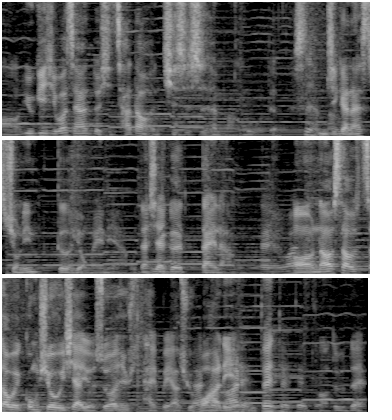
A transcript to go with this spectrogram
哦，尤其是我现在就是茶道很其实是很忙碌的，是，不是刚才熊林高雄的呢，我当下个台南。哦，然后稍稍微共修一下，有时候要去台北，要去花莲，对对对对，哦，对不对？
